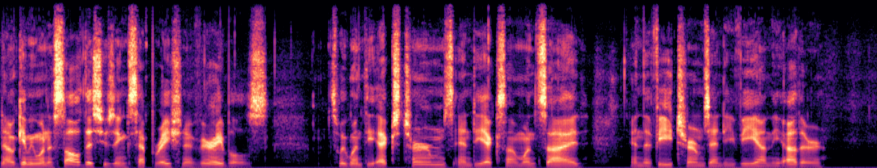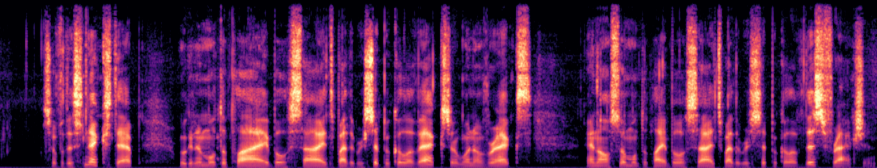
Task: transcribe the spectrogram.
Now again, we want to solve this using separation of variables. So we want the x terms and dx on one side, and the v terms and dv on the other. So for this next step, we're going to multiply both sides by the reciprocal of x, or 1 over x, and also multiply both sides by the reciprocal of this fraction.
